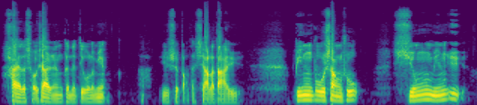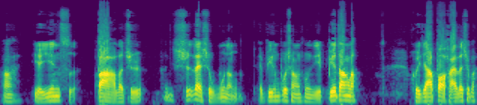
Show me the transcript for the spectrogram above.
害得手下人跟他丢了命啊。于是把他下了大狱。兵部尚书熊明玉啊，也因此罢了职。实在是无能，这兵部尚书你别当了，回家抱孩子去吧。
